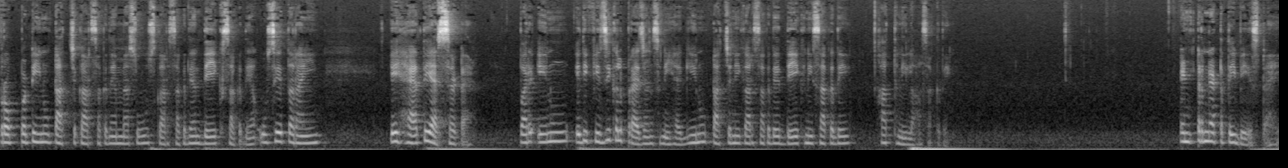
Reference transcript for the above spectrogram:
ਪ੍ਰਾਪਰਟੀ ਨੂੰ ਟੱਚ ਕਰ ਸਕਦੇ ਹਾਂ, ਮਹਿਸੂਸ ਕਰ ਸਕਦੇ ਹਾਂ, ਦੇਖ ਸਕਦੇ ਹਾਂ। ਉਸੇ ਤਰ੍ਹਾਂ ਹੀ ਇਹ ਹੈ ਤੇ ਐਸੈਟ ਹੈ। ਪਰ ਇਹਨੂੰ, ਇਹਦੀ ਫਿਜ਼ੀਕਲ ਪ੍ਰੈਜ਼ੈਂਸ ਨਹੀਂ ਹੈਗੀ। ਇਹਨੂੰ ਟੱਚ ਨਹੀਂ ਕਰ ਸਕਦੇ, ਦੇਖ ਨਹੀਂ ਸਕਦੇ, ਹੱਥ ਨਹੀਂ ਲਾ ਸਕਦੇ। ਇੰਟਰਨੈਟ ਤੇ ਬੇਸਡ ਹੈ ਇਹ।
